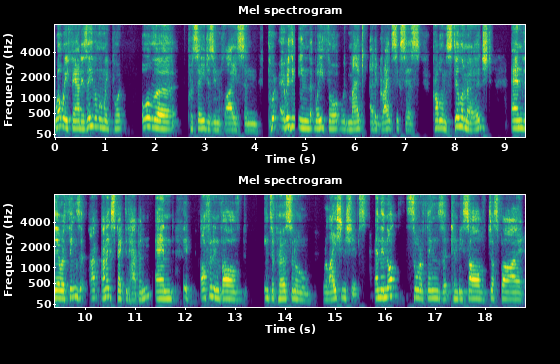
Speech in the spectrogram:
what we found is even when we put all the procedures in place and put everything in that we thought would make it a great success, problems still emerged. And there were things that unexpected happened. And it often involved interpersonal relationships. And they're not sort of things that can be solved just by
